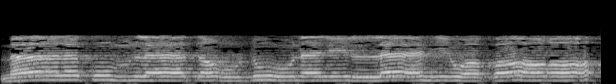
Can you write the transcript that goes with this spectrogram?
ما لكم لا ترجون لله وقارا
